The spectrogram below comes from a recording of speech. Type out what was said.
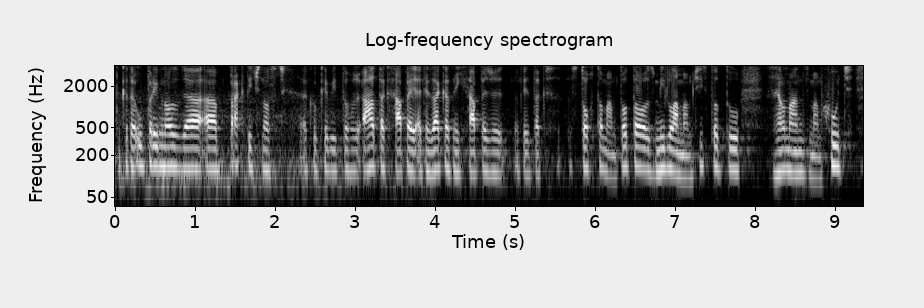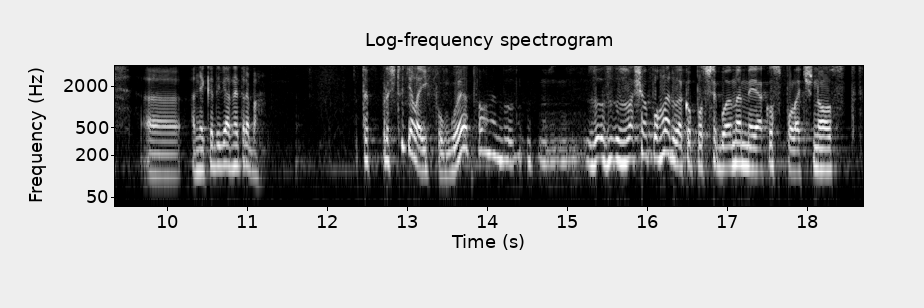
taká tá úprimnosť a, a praktičnosť, ako keby toho, že aha, tak chápe, aj ten zákazník chápe, že okay, tak z tohto mám toto, z mydla mám čistotu, z Hellmans mám chuť, a někdy víc netreba. Tak proč to dělají? Funguje to? Nebo z, z vašeho pohledu, jako potřebujeme my jako společnost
